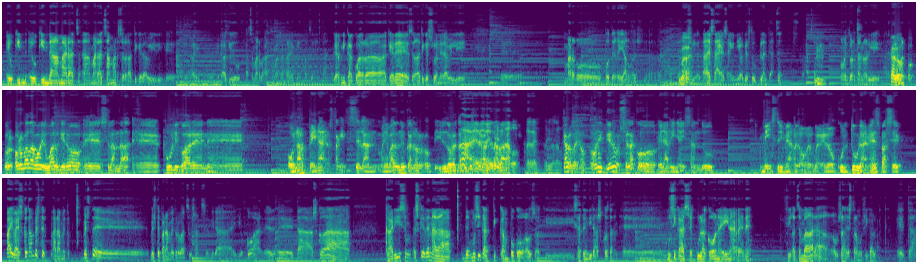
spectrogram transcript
eukin, eukin da amara, amara zergatik erabili, e, bai, erabaki du atxamar ba, bakarrarekin jotzea, ez da. Gernika kuadroak ere zergatik ez zuen erabili e, margo pote gehiago, ez? Da, Bai. Eta ez da, ez da, inork ez du planteatzen. Ba, ez Mm. momentu hortan hori... Claro, bueno, hor, hor badago igual gero eh, zelan da, eh, publikoaren eh, onarpena, ez dakit zelan, baina bat neukan hor hildorretatik Bai, beste bai, bai, hori badago, bai, bai, hori badago. Claro, bai, honek gero zelako eragina izan du mainstreamean edo, edo kulturan, ez? Base, Bai, bai, eskotan beste parametro, beste beste parametro batzu sartzen dira jokoan, e, eta asko da karisma, eske dena da, de musikatik kanpoko gauzak izaten dira askotan. E, musika sekulako ona egin arren, eh? Figatzen bagara, gauza extramusikalak. Eta,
